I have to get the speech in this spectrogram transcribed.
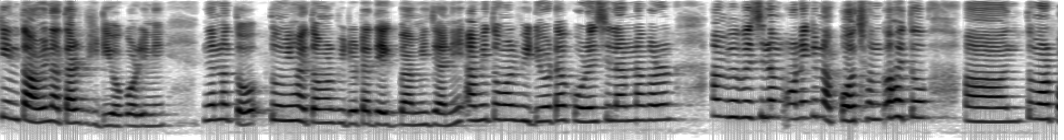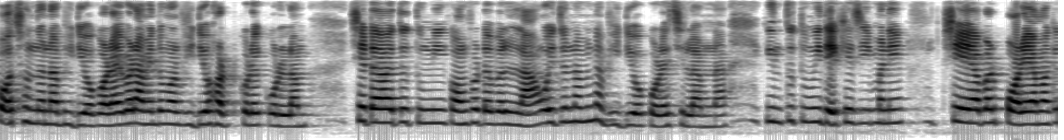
কিন্তু আমি না তার ভিডিও করিনি। জানো তো, তুমি হয়তো আমার ভিডিওটা দেখবে, আমি জানি। আমি তোমার ভিডিওটা করেছিলাম না, কারণ আমি ভেবেছিলাম অনেকে না পছন্দ, হয়তো তোমার পছন্দ না ভিডিও করা। এবার আমি তোমার ভিডিও হট করে করলাম। সেটা হয়তো তুমি কমফোর্টেবল না, ওই জন্য আমি না ভিডিও করেছিলাম না। কিন্তু তুমি দেখেছি মানে সে আবার পরে আমাকে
